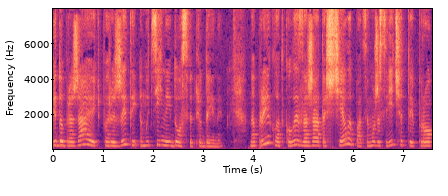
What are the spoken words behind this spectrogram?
відображають пережитий емоційний досвід людини. Наприклад, коли зажата щелепа, це може свідчити про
